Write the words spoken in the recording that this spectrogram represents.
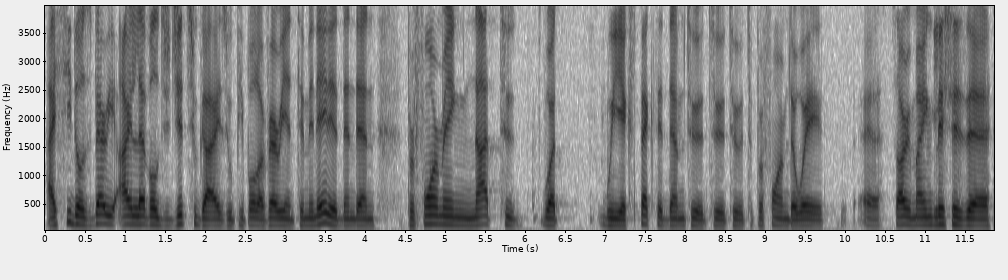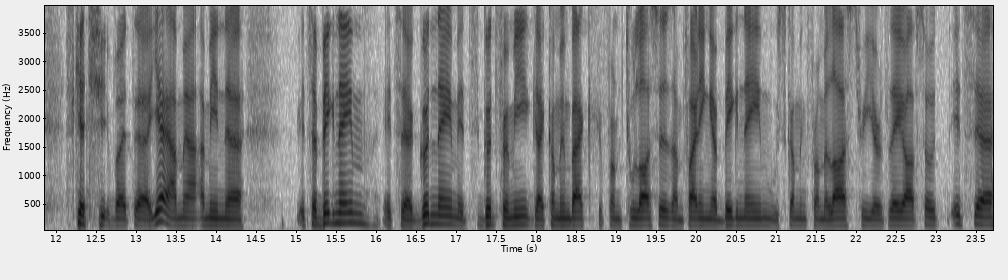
I see those very high level jiu-jitsu guys who people are very intimidated and then performing not to what we expected them to to to, to perform the way. Uh, sorry, my English is uh, sketchy, but uh, yeah, I'm, I mean uh, it's a big name. It's a good name. It's good for me. Like coming back from two losses, I'm fighting a big name who's coming from a loss, three years layoff. So it's uh,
